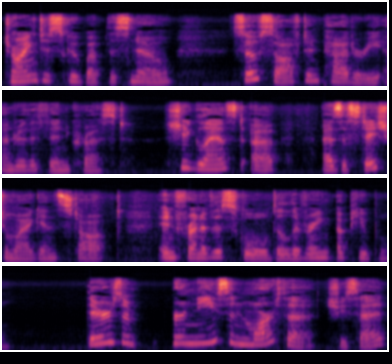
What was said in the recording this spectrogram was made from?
Trying to scoop up the snow, so soft and powdery under the thin crust. She glanced up as a station wagon stopped in front of the school delivering a pupil. There's a Bernice and Martha, she said.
